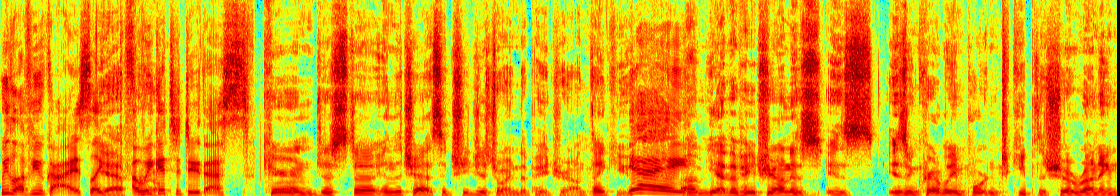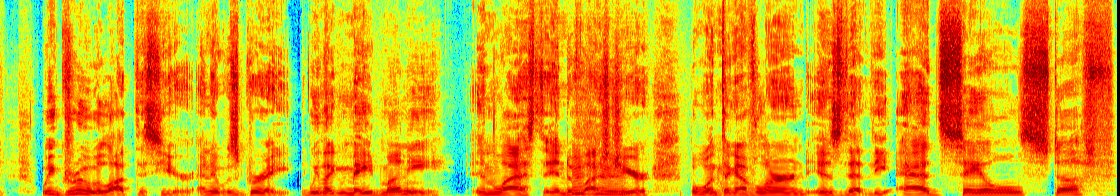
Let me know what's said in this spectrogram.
we love you guys. Like Yeah, oh, we get to do this. Karen just uh, in the chat said she just joined the Patreon. Thank you. Yay. Um, yeah, the Patreon is is is incredibly important to keep the show running. We grew a lot this year, and it was great. We like made money in last the end of Mm-hmm. last year. But one thing I've learned is that the ad sales stuff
